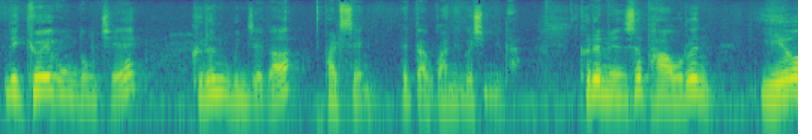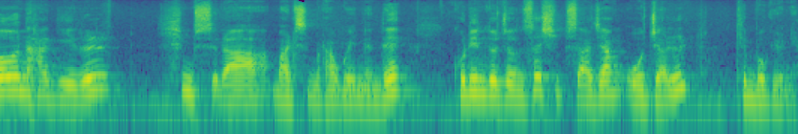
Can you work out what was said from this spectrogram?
근데 교회 공동체에 그런 문제가 발생했다고 하는 것입니다. 그러면서 바울은 예언하기를 힘쓰라 말씀을 하고 있는데 고린도전서 14장 5절 김보교님.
